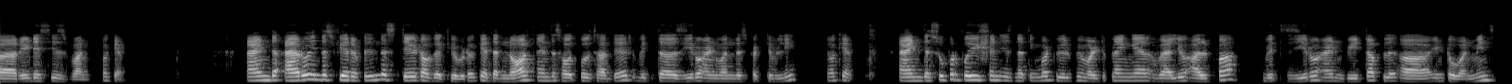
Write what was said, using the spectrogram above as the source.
uh, radius is 1 okay and the arrow in the sphere represent the state of the qubit okay? The north and the south poles are there with the 0 and 1 respectively okay? And the superposition is nothing but we'll be multiplying a value alpha with 0 and beta uh, into 1 means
